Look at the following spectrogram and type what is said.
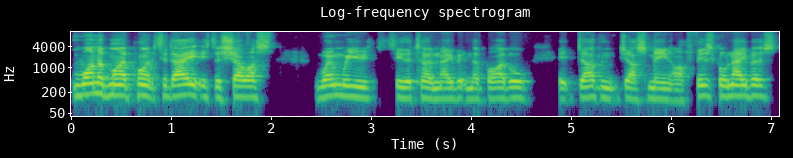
one of my points today is to show us when we see the term neighbor in the Bible, it doesn't just mean our physical neighbors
